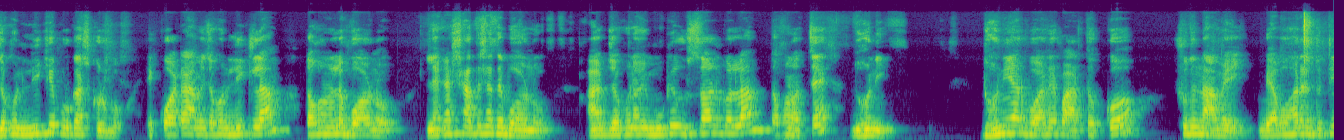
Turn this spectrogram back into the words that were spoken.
যখন লিখে প্রকাশ করব, এই কটা আমি যখন লিখলাম, তখন হলো বর্ণ। লেখার সাথে সাথে বর্ণ। আর যখন আমি মুখে উচ্চারণ করলাম, তখন হচ্ছে ধ্বনি। ধ্বনি আর বর্ণের পার্থক্য শুধু নামেই, ব্যবহারের দুটি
